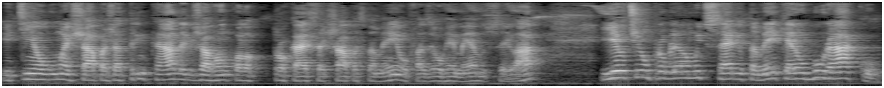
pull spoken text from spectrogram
e tinha algumas chapas já trincadas, eles já vão trocar essas chapas também, ou fazer o remendo, sei lá. E eu tinha um problema muito sério também, que era o buraco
